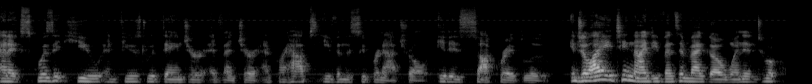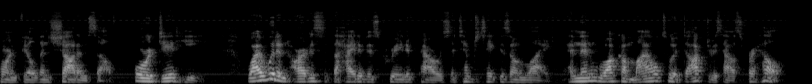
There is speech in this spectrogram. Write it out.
an exquisite hue infused with danger, adventure, and perhaps even the supernatural. It is Sacre Bleu. In July 1890, Vincent van Gogh went into a cornfield and shot himself. Or did he? Why would an artist at the height of his creative powers attempt to take his own life, and then walk a mile to a doctor's house for help?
